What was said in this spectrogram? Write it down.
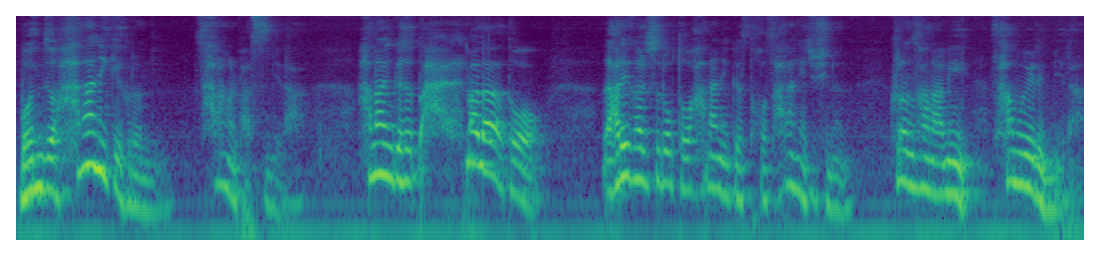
먼저 하나님께 그런 사랑을 받습니다. 하나님께서 날마다 더 날이 갈수록 더 하나님께서 더 사랑해 주시는 그런 사람이 사무엘입니다.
